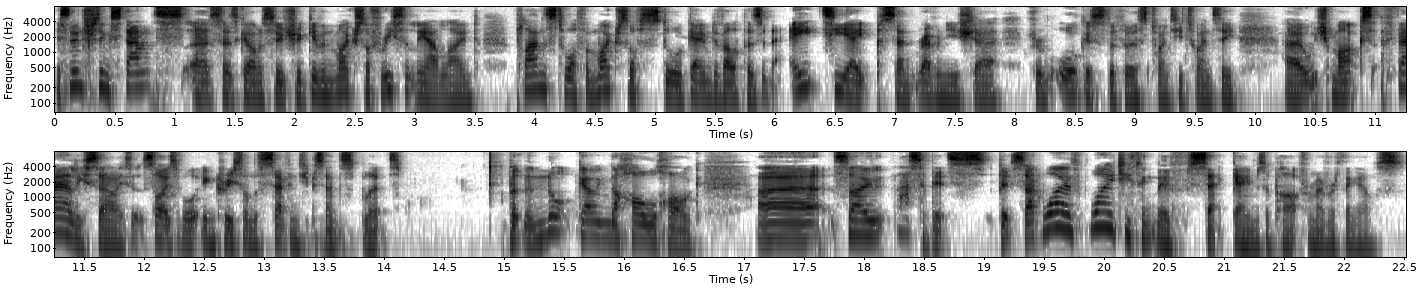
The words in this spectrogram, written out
it's an interesting stance, uh, says Gamasutra, given Microsoft recently outlined plans to offer Microsoft Store game developers an 88% revenue share from August the 1st, 2020, uh, which marks a fairly size- sizable increase on the 70% split. But they're not going the whole hog. Uh, so that's a bit bit sad. Why why do you think they've set games apart from everything else?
